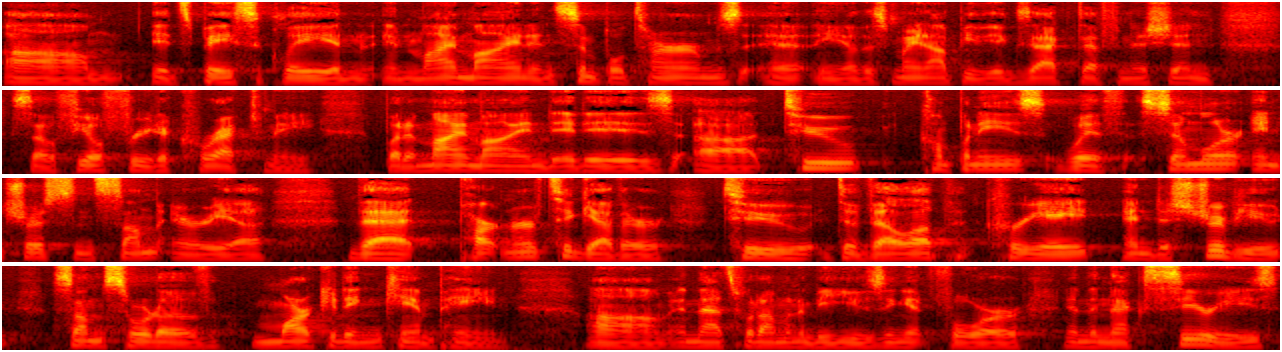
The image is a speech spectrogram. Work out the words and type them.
um, it's basically in, in my mind, in simple terms, uh, you know, this may not be the exact definition, so feel free to correct me. But in my mind, it is uh, two companies with similar interests in some area that partner together to develop, create, and distribute some sort of marketing campaign. Um, and that's what I'm going to be using it for in the next series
